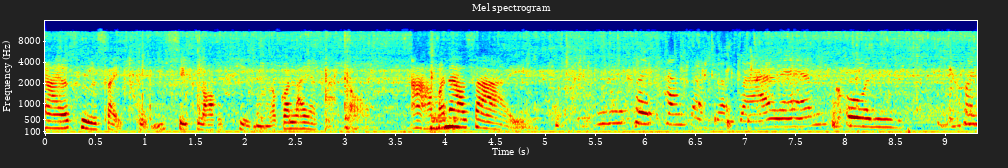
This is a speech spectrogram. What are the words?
ง่ายๆก็คือใส่ถุงซิปล็อกอีกทีหนึ่งแล้วก็ไล่อากาศออกอะเอามะนาวใส่ไม่เคยทำกับป๊าป๊าแล้วมีคนมีคน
